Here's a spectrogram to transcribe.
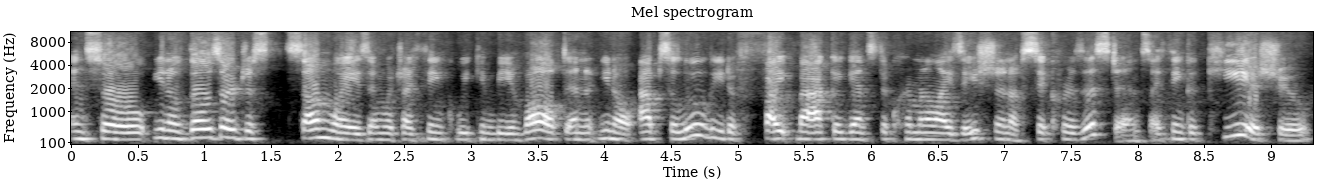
and so, you know, those are just some ways in which I think we can be involved. And, you know, absolutely to fight back against the criminalization of Sikh resistance. I think a key issue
